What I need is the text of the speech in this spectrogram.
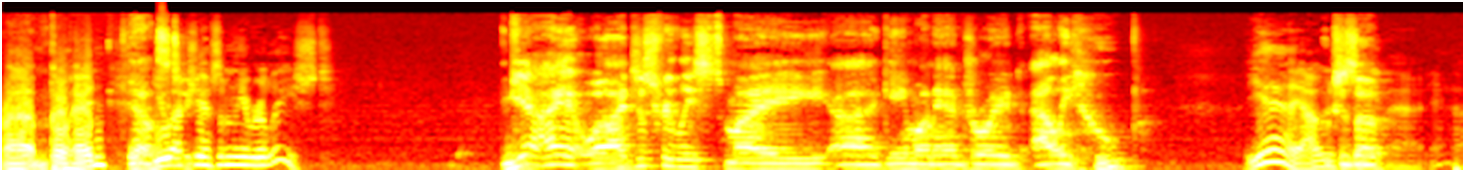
Uh, go ahead. Yeah, you actually have something released. Yeah, I well, I just released my uh, game on Android, Alley Hoop, Yeah, I was Which is a- that. Yeah.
